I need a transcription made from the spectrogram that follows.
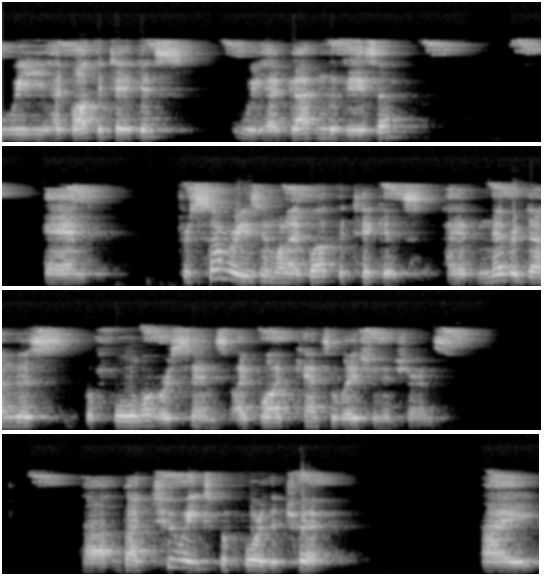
we had bought the tickets, we had gotten the visa, and for some reason, when I bought the tickets, I have never done this before or since. I bought cancellation insurance. Uh, about two weeks before the trip, I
